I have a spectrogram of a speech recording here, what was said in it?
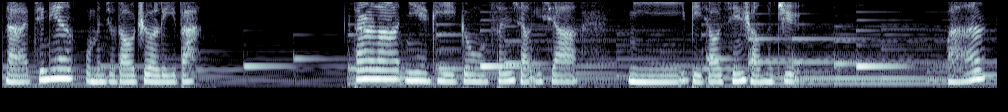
那今天我们就到这里吧。当然啦，你也可以跟我分享一下你比较欣赏的剧。晚安。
